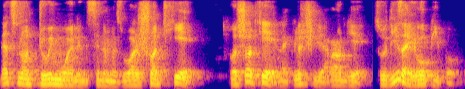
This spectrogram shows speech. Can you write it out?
that's not doing well in cinemas, was shot here. Was shot here, like literally around here. So these are your people.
